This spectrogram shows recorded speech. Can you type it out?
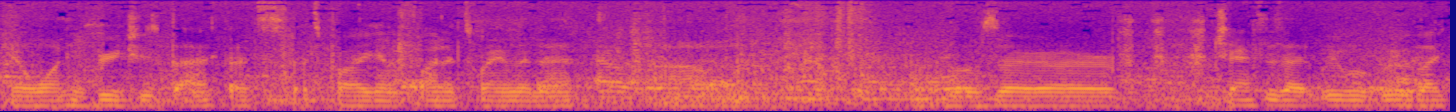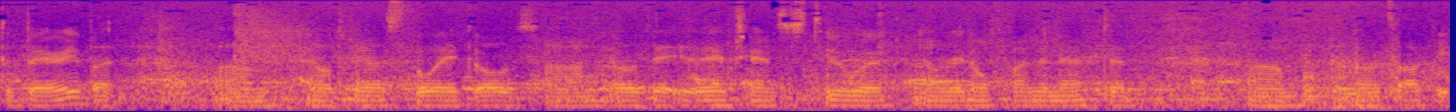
You know, one he reaches back, that's that's probably going to find its way in the net. Um, those are chances that we would, we would like to bury, but um, you know, that's the way it goes. Um, you know, they, they, have chances too where you know they don't find the net, and um, you know, it's hockey.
